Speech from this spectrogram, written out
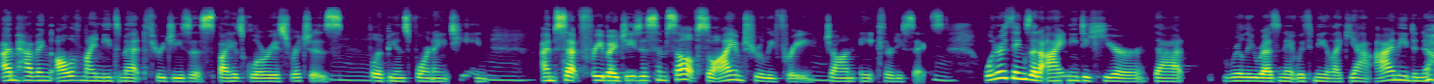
I'm having all of my needs met through Jesus by his glorious riches. Mm, Philippians 4:19. mm, I'm set free by Jesus himself, so I am truly free. Mm. John 8:36. Mm. What are things that I need to hear that really resonate with me like, yeah, I need to know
